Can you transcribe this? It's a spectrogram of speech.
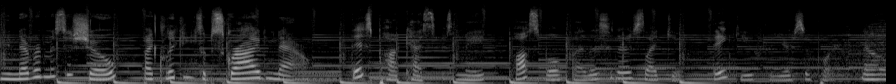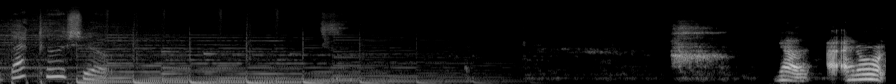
you never miss a show by clicking subscribe now. This podcast is made possible by listeners like you. Thank you for your support. Now back to the show. yeah I I don't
